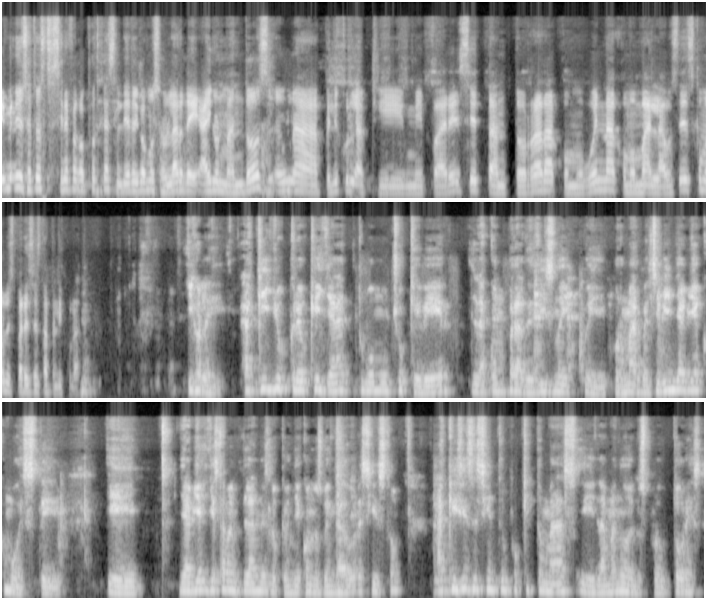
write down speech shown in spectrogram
Bienvenidos a todos a Cinefago Podcast. El día de hoy vamos a hablar de Iron Man 2, una película que me parece tanto rara como buena como mala. ¿A ustedes cómo les parece esta película? Híjole, aquí yo creo que ya tuvo mucho que ver la compra de Disney eh, por Marvel. Si bien ya había como este, eh, ya había, ya estaba en planes lo que venía con los Vengadores y esto, aquí sí se siente un poquito más eh, la mano de los productores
